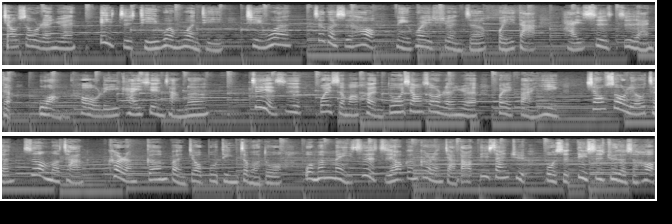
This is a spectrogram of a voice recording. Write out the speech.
销售人员一直提问问题，请问这个时候你会选择回答，还是自然的往后离开现场呢？这也是为什么很多销售人员会反映销售流程这么长。客人根本就不听这么多。我们每次只要跟客人讲到第三句或是第四句的时候，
